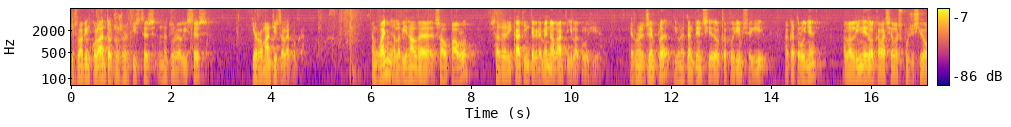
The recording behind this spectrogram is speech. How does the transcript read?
I es va vincular amb tots els artistes naturalistes i romàntics de l'època. Enguany, a la Bienal de Sao Paulo, s'ha dedicat íntegrament a l'art i l'ecologia. És un exemple i una tendència del que podríem seguir a Catalunya a la línia del que va ser l'exposició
